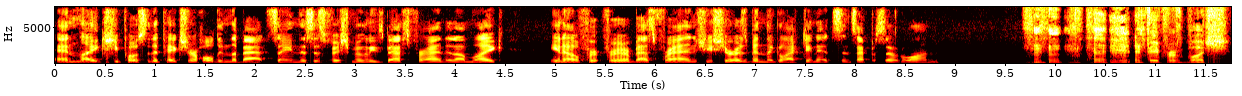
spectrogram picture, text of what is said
and like she posted a picture holding the bat saying this is Fish Mooney's best friend, and I'm like, you know, for for her best friend, she sure has been neglecting it since episode one. in favor of Butch.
